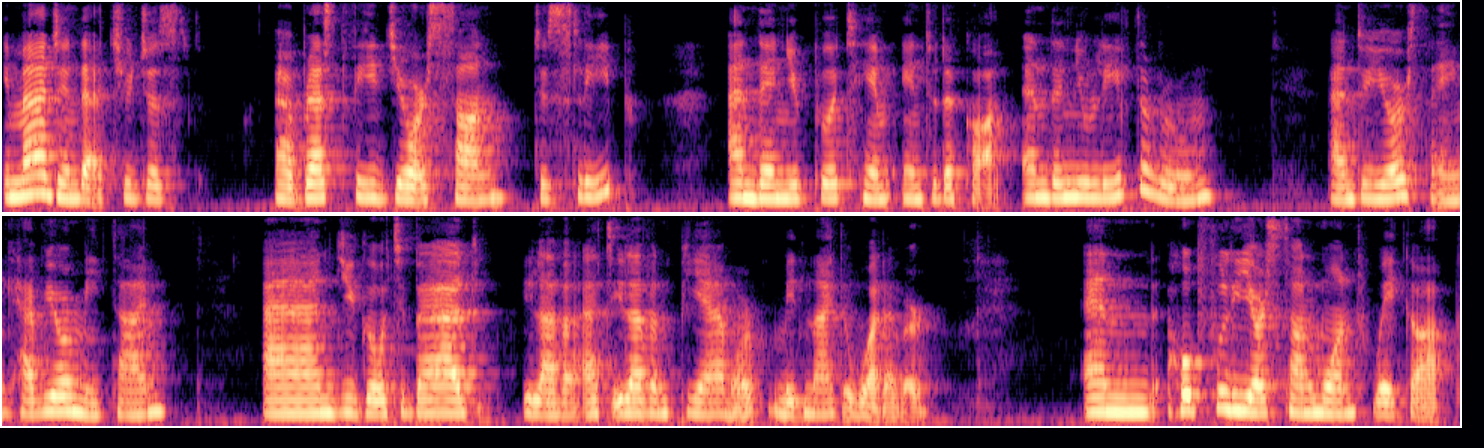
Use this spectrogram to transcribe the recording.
imagine that you just uh, breastfeed your son to sleep and then you put him into the cot and then you leave the room and do your thing have your me time and you go to bed 11 at 11 p.m or midnight or whatever. And hopefully your son won't wake up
